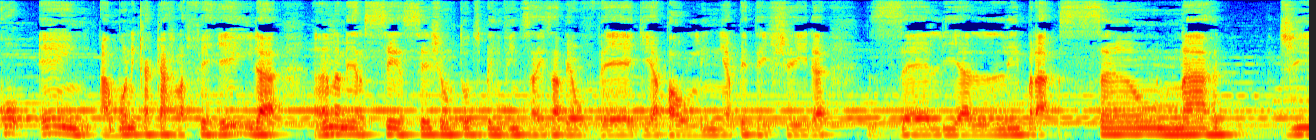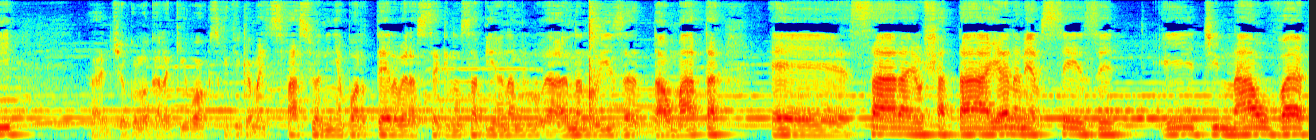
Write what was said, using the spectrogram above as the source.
Coen, a Mônica Carla Ferreira, Ana Mercedes, sejam todos bem-vindos a Isabel Veg, a Paulinha P. Teixeira, Zélia Libração, Nardi. Ah, deixa eu colocar aqui o óculos que fica mais fácil. Aninha Portela, eu era cega não sabia. Ana, Ana Luísa Dalmata, é, Sara El Ana Mercedes, Edinalva.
